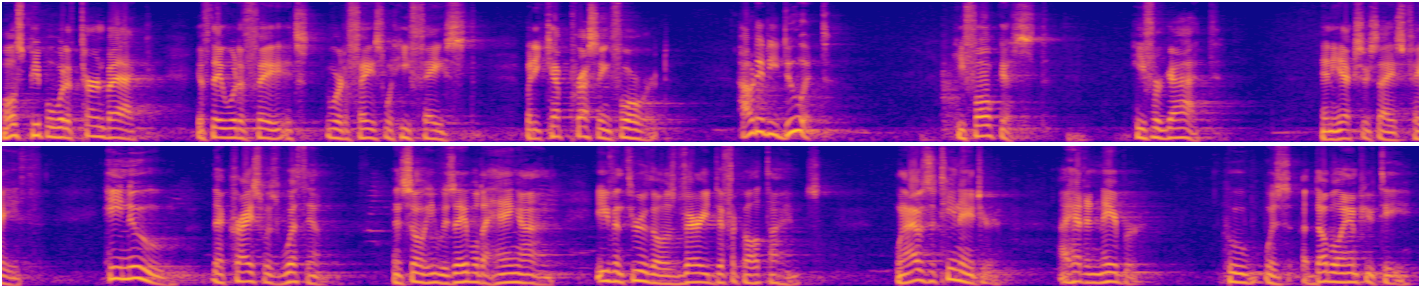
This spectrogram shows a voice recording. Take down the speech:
Most people would have turned back if they would have were to face what he faced, but he kept pressing forward. How did he do it? He focused. He forgot and he exercised faith. He knew that Christ was with him, and so he was able to hang on even through those very difficult times. When I was a teenager, I had a neighbor who was a double amputee.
